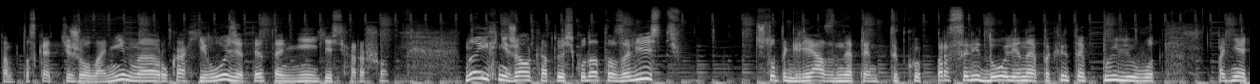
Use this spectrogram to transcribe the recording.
там таскать тяжело, они на руках елозят, это не есть хорошо. Но их не жалко, то есть куда-то залезть, что-то грязное, прям ты такое просолидоленное, покрытое пылью, вот поднять,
